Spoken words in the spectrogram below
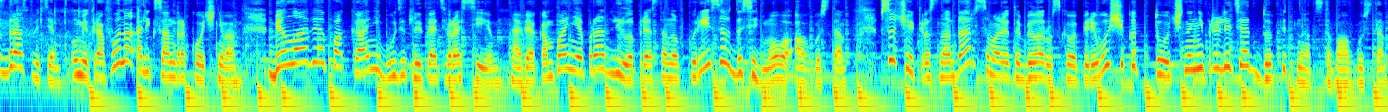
Здравствуйте. У микрофона Александра Кочнева. Белавия пока не будет летать в Россию. Авиакомпания продлила приостановку рейсов до 7 августа. В Сочи и Краснодар самолеты белорусского перевозчика точно не прилетят до 15 августа.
